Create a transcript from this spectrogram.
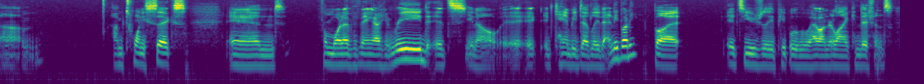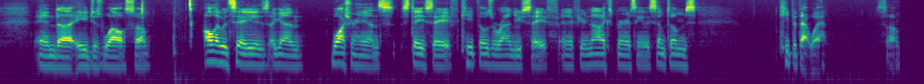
um, i'm 26 and from what everything I can read, it's you know it, it can be deadly to anybody, but it's usually people who have underlying conditions and uh, age as well. So all I would say is again, wash your hands, stay safe, keep those around you safe, and if you're not experiencing any symptoms, keep it that way. So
